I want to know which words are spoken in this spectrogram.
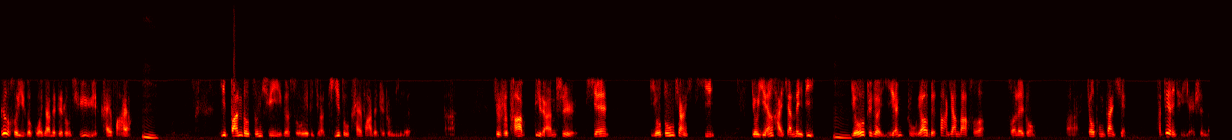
任何一个国家的这种区域开发呀，嗯一般都遵循一个所谓的叫梯度开发的这种理论，啊，就是它必然是先由东向西，由沿海向内地，嗯由这个沿主要的大江大河和那种啊交通干线，它这样去延伸的。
